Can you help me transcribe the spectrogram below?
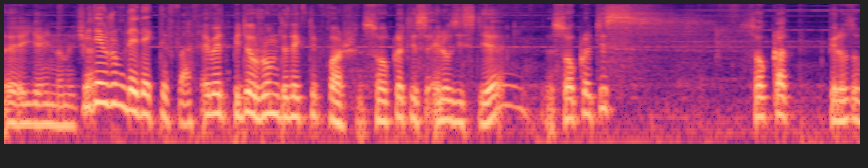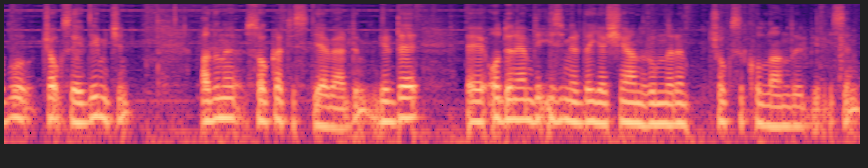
e, yayınlanacak. Bir de Rum dedektif var. Evet bir de Rum dedektif var. Sokratis Elozis diye. Sokratis Sokrat filozofu çok sevdiğim için adını Sokratis diye verdim. Bir de e, o dönemde İzmir'de yaşayan Rumların çok sık kullandığı bir isim.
